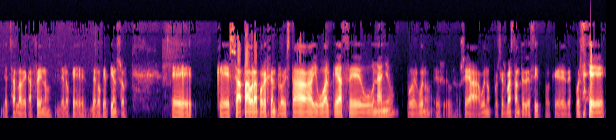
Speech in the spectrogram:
de charla de café, ¿no? De lo que, de lo que pienso. Eh, que SAP ahora, por ejemplo, está igual que hace un año, pues bueno, o sea, bueno, pues es bastante decir, porque después de,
